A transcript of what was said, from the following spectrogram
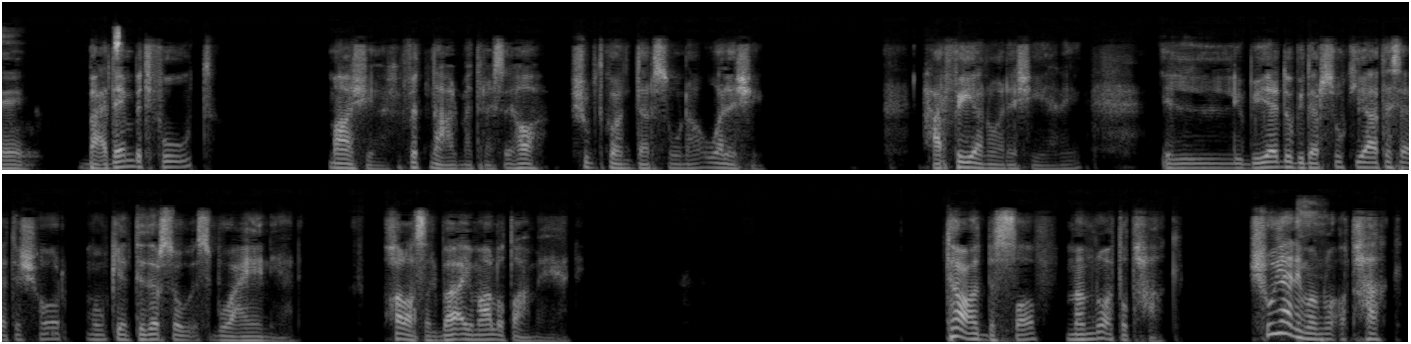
إيه. بعدين بتفوت. ماشي يا أخي فتنا على المدرسة. ها شو بدكم تدرسونا؟ ولا شيء. حرفيا ولا شيء يعني. اللي بيقعدوا بيدرسوك اياه تسعة أشهر ممكن تدرسه باسبوعين يعني. وخلاص الباقي ما له طعمه يعني. تقعد بالصف ممنوع تضحك. شو يعني ممنوع أضحك؟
